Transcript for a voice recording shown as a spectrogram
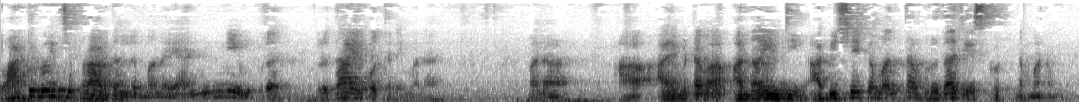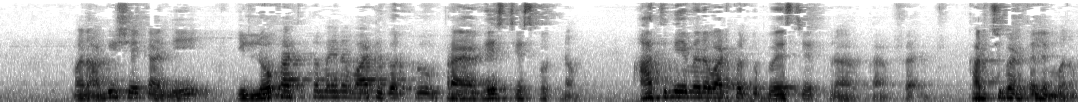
వాటి గురించి ప్రార్థనలు మన అన్ని వృధా అయిపోతున్నాయి మన మన ఏమంటాం అనాయింటింగ్ అభిషేకం అంతా వృధా చేసుకుంటున్నాం మనం. మన అభిషేకాన్ని ఈ లోకాతీతమైన వాటి వరకు వేస్ట్ చేసుకుంటున్నాం. ఆత్మీయమైన వాటి వరకు వేస్ట్ ఖర్చు పెడతలేం మనం.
